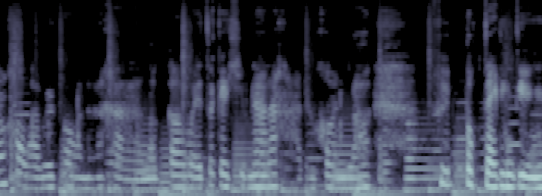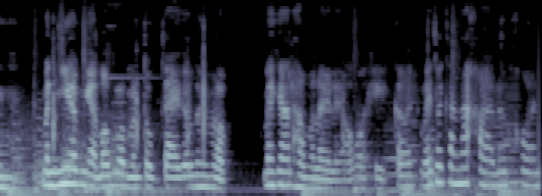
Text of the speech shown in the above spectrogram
ต้องขอลาไปก่อนนะคะ แล้วก็ไว้เจอกันคลิปหน้านะคะทุกคนแล้วคือตกใจจริง ๆ มันเงียบไงแล้วแบบมันตกใจก็เลยแบบไม่กล้าทำอะไรแล้วโอเค ก็ไว้เจอกันนะคะทุกคน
